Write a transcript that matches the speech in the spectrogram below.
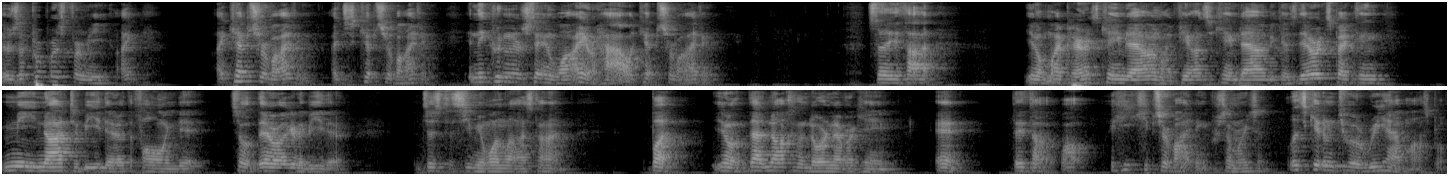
there's a purpose for me. I, I kept surviving. I just kept surviving. And they couldn't understand why or how I kept surviving. So they thought, you know, my parents came down, my fiance came down because they were expecting me not to be there the following day. So they were going to be there just to see me one last time. But, you know, that knock on the door never came. And they thought, well, he keeps surviving for some reason. Let's get him to a rehab hospital.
